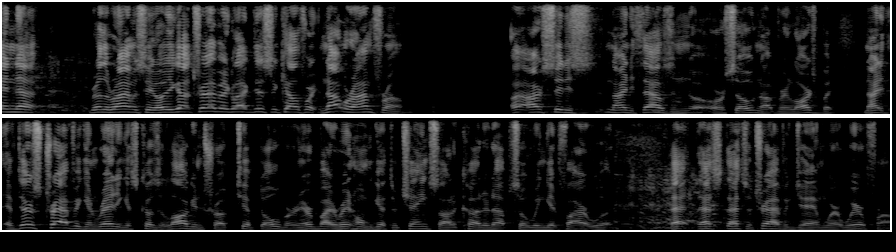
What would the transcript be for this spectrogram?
And uh, Brother Ryan said, Oh, you got traffic like this in California. Not where I'm from. Our city's 90,000 or so, not very large, but 90, if there's traffic in Redding, it's because a logging truck tipped over and everybody ran home to get their chainsaw to cut it up so we can get firewood. That, that's, that's a traffic jam where we're from.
